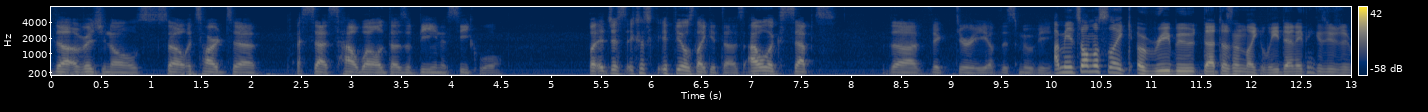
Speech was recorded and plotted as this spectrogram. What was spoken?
the originals, so it's hard to assess how well it does of being a sequel. But it just it just it feels like it does. I will accept the victory of this movie. I mean, it's almost like a reboot that doesn't like lead to anything because usually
